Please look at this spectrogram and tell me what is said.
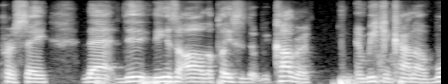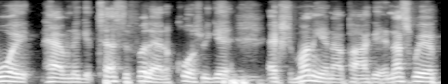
per se that th- these are all the places that we cover and we can kind of avoid having to get tested for that. Of course, we get extra money in our pocket, and that's where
